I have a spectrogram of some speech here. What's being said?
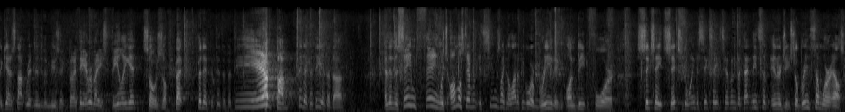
Again, it's not written into the music, but I think everybody's feeling it. So, and then the same thing, which almost every, it seems like a lot of people are breathing on beat four, 686 going to 687, but that needs some energy. So breathe somewhere else.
